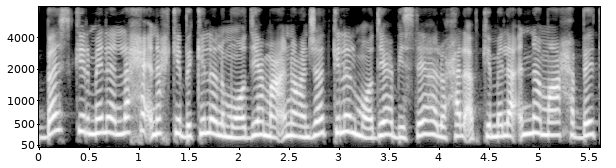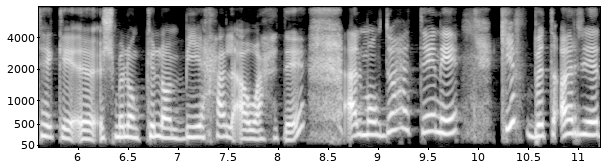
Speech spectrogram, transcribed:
بس كرمال نلحق نحكي بكل المواضيع مع إنه عن جد كل المواضيع بيستاهلوا حلقة بكاملها إنما حبيت هيك آه، أشملهم كلهم بحلقة واحدة. الموضوع الثاني كيف بتقرر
